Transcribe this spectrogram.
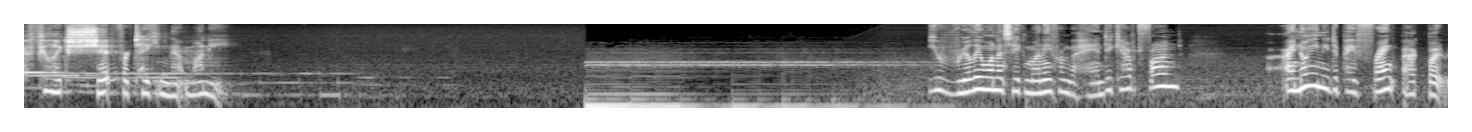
I feel like shit for taking that money. You really want to take money from the handicapped fund? I know you need to pay Frank back, but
